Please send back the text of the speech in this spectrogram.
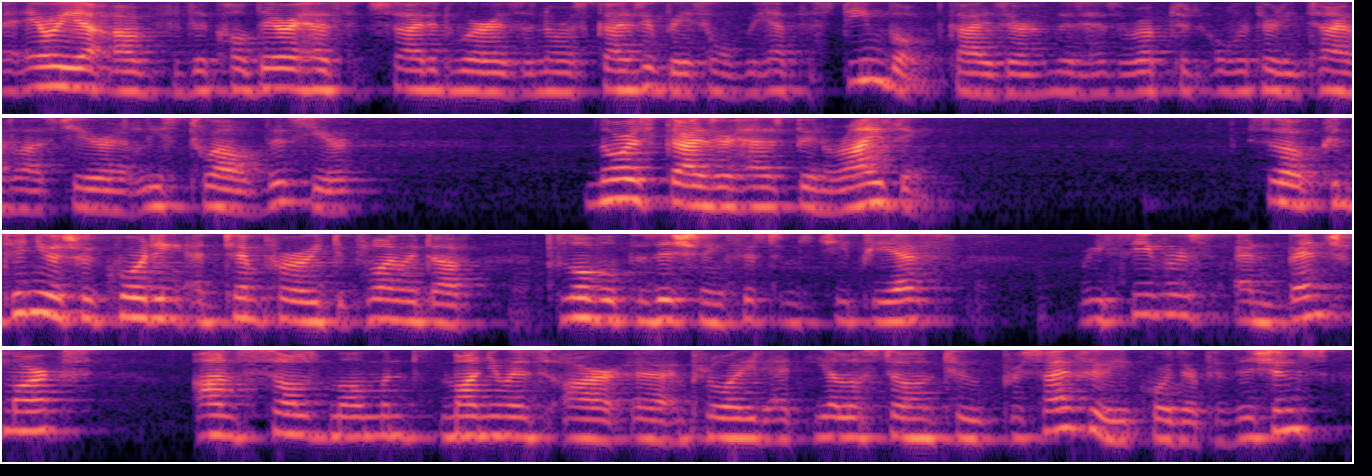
area of the caldera has subsided, whereas the Norris Geyser Basin, where we have the Steamboat Geyser that has erupted over 30 times last year and at least 12 this year, Norris Geyser has been rising. So continuous recording and temporary deployment of Global Positioning Systems GPS receivers and benchmarks Unsolid moment, monuments are uh, employed at Yellowstone to precisely record their positions.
